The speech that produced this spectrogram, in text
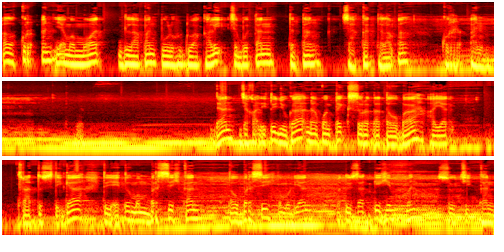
Al-Quran yang memuat 82 kali sebutan tentang zakat dalam Al-Quran. Dan zakat itu juga dalam konteks surat At-Taubah ayat 103 itu yaitu membersihkan atau bersih kemudian atau zakihim mensucikan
